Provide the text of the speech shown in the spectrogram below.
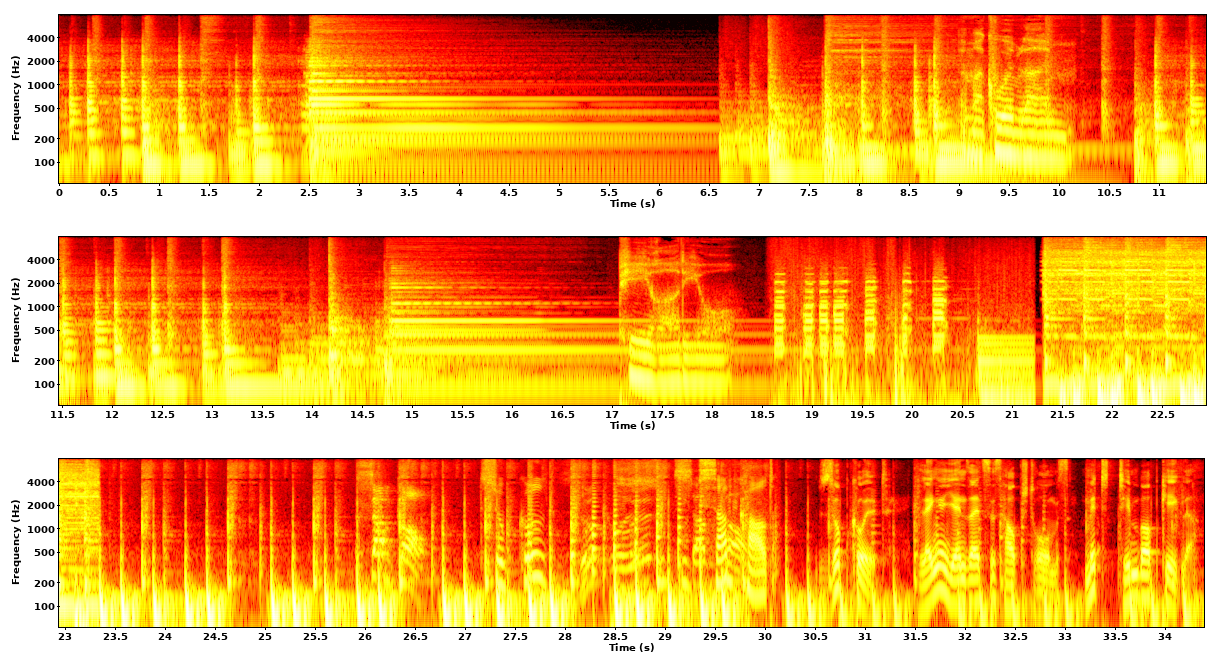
Cool bleiben. Pi-Radio. Subcult. Subkult. Subcult. Subkult. Klänge jenseits des Hauptstroms mit Tim Bob Kegler.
